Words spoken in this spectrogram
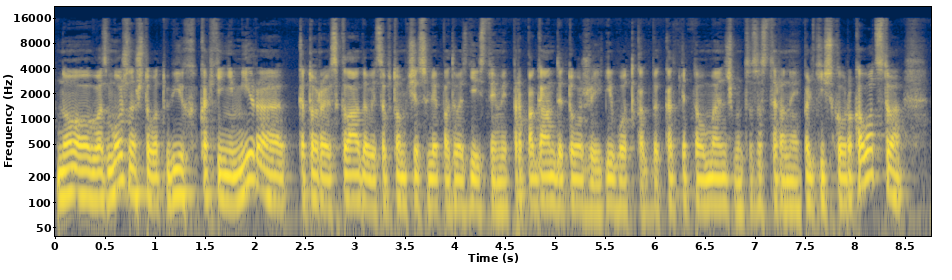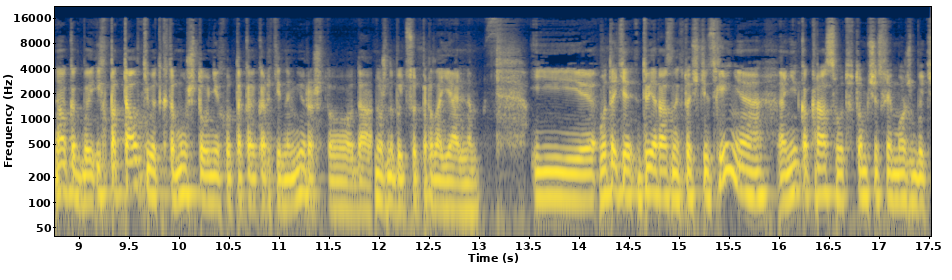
Но возможно, что вот в их картине мира, которая складывается в том числе под воздействиями пропаганды тоже и вот как бы конкретного менеджмента со стороны политического руководства, ну, как бы их подталкивает к тому, что у них вот такая картина мира, что да, нужно быть супер лояльным. И вот эти две разных точки зрения, они как раз вот в том числе, может быть,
